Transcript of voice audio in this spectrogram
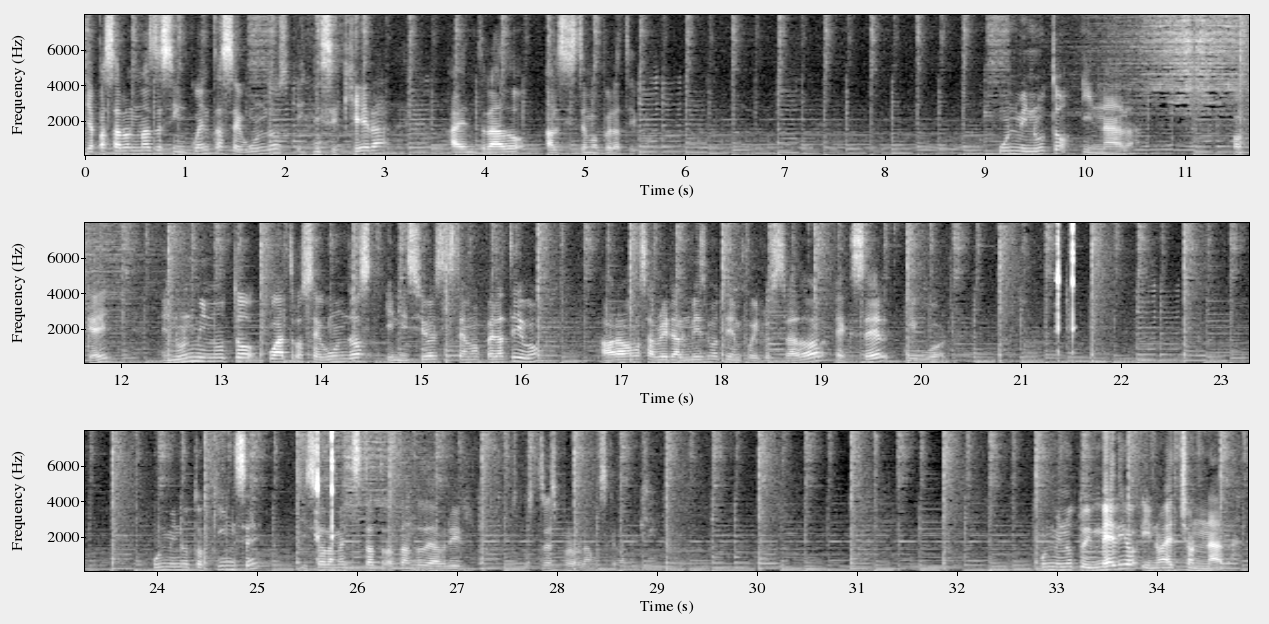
Ya pasaron más de 50 segundos y ni siquiera ha entrado al sistema operativo. Un minuto y nada. Ok, en un minuto 4 segundos inició el sistema operativo. Ahora vamos a abrir al mismo tiempo Illustrator, Excel y Word. Un minuto 15 y solamente está tratando de abrir los tres programas que van aquí. Un minuto y medio y no ha hecho nada.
